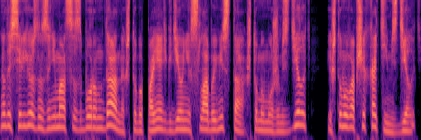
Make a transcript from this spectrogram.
Надо серьезно заниматься сбором данных, чтобы понять, где у них слабые места, что мы можем сделать и что мы вообще хотим сделать.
